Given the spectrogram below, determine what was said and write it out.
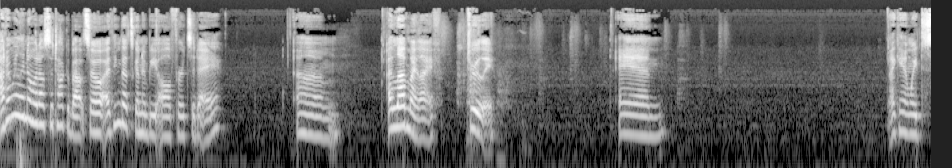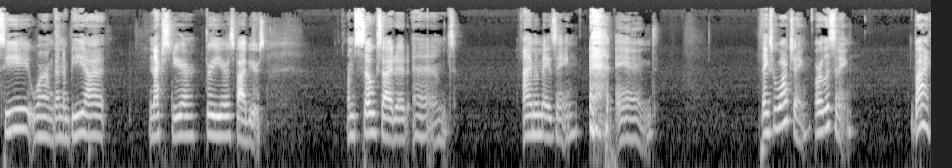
I don't really know what else to talk about, so I think that's going to be all for today. Um, I love my life, truly. And I can't wait to see where I'm going to be at next year, three years, five years. I'm so excited and I'm amazing. and thanks for watching or listening. Bye.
